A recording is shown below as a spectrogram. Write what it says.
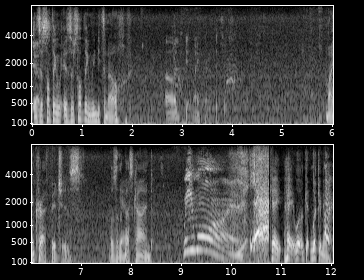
Is there something? Is there something we need to know? Um. Get Minecraft bitches. Minecraft bitches. Those are the best kind. We won! Yeah! Okay, hey, look, look at me. Hey,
